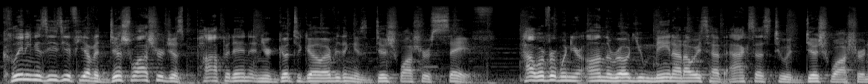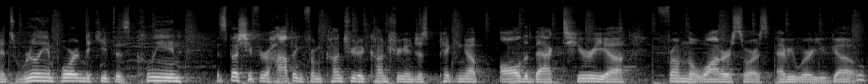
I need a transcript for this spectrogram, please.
Cleaning is easy if you have a dishwasher, just pop it in and you're good to go. Everything is dishwasher safe. However, when you're on the road, you may not always have access to a dishwasher and it's really important to keep this clean, especially if you're hopping from country to country and just picking up all the bacteria from the water source everywhere you go.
